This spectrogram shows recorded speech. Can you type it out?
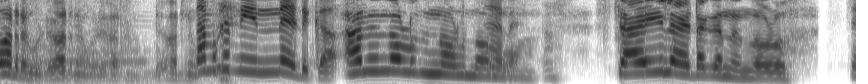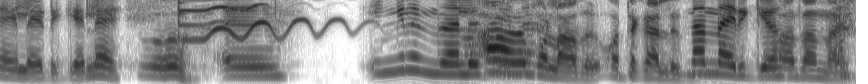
ഒരെണ്ണം കൂടി ഒരെണ്ണം കൂടി ഒരെണ്ണം കൂടി ഒരെണ്ണം നമുക്ക് നിന്നെടുക്കാം. ആ നിന്നോളൂ നിന്നോളൂ നിന്നോളൂ. സ്റ്റൈലായിട്ടൊക്കെ നിന്നോളൂ. സ്റ്റൈൽ അടിക്കാം അല്ലേ? ഓ. ഏ, ഇങ്ങനെ നിന്നാലോ ആ അത് കൊള്ളാം അത്. ഒറ്റക്കാലിൽ നന്നായിരിക്കോ? ആ നന്നായി.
